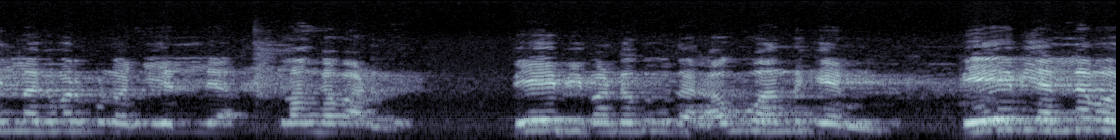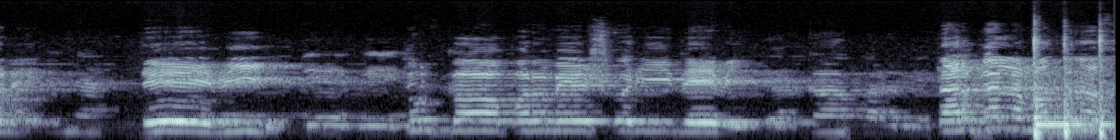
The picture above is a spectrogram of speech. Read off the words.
ಇಲ್ಲಗ ಬರ್ಕೊಂಡು ಒಂಜಿ ಎಲ್ಲ ಲಂಗ ಮಾಡುದು ಬೇಬಿ ಬಂಡದು ಉದರ ಅವು ಅಂದಕೇನು ದೇವಿ ಅಲ್ಲ ಮೋನೆ ದೇವಿ ദേവി ದುರ್ಗಾ ಪರಮೇಶ್ವರಿ ದೇವಿ ദുർഗാ പരമേശ്വരി. ದರ್ಗಲ್ಲ ಮದ್ರಾಸ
